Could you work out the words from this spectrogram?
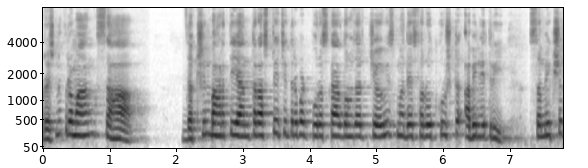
प्रश्न क्रमांक सहा. दक्षिण भारतीय आंतरराष्ट्रीय चित्रपट पुरस्कार दोन हजार चोवीसमध्ये सर्वोत्कृष्ट अभिनेत्री समीक्षक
